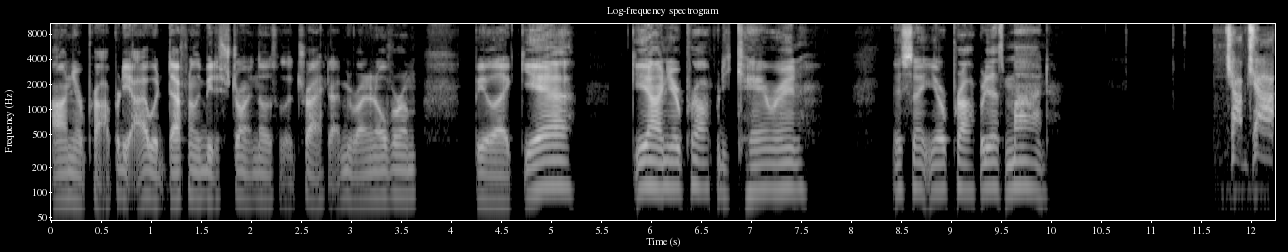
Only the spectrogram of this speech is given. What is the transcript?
on your property. I would definitely be destroying those with a tractor. I'd be running over them. Be like, yeah, get on your property, Karen. This ain't your property. That's mine. Chop chop.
